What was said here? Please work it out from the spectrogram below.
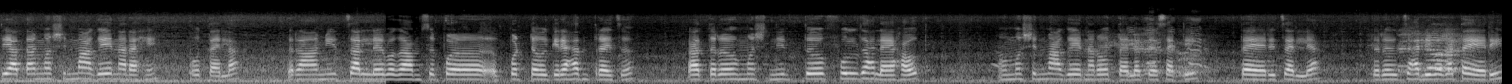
ते आता मशीन मागे येणार आहे ओतायला. तर आम्ही चाललंय बघा आमचं प पट्ट वगैरे हांतरायचं. का तर मशनीत फुल झालं आहे हौद मशीन मागं येणार ओतायला त्यासाठी. तयारी चालल्या. तर झाली बघा तयारी.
